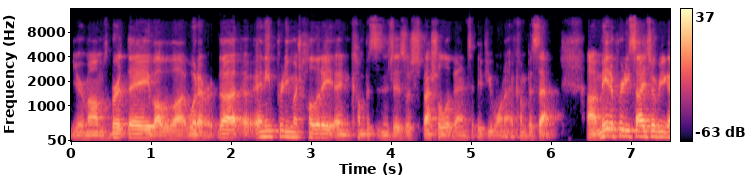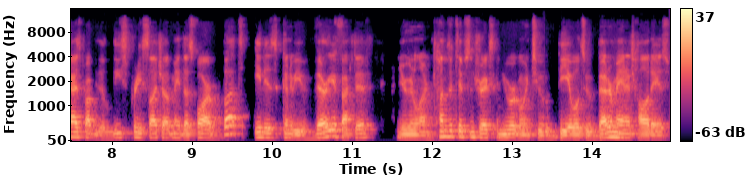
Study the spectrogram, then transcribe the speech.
your mom's birthday, blah, blah, blah, whatever. The, any pretty much holiday encompasses this or special event if you want to encompass that. Uh, made a pretty slideshow for you guys, probably the least pretty slideshow I've made thus far, but it is going to be very effective. You're going to learn tons of tips and tricks, and you are going to be able to better manage holidays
